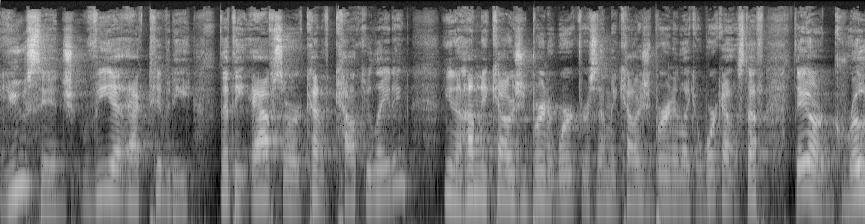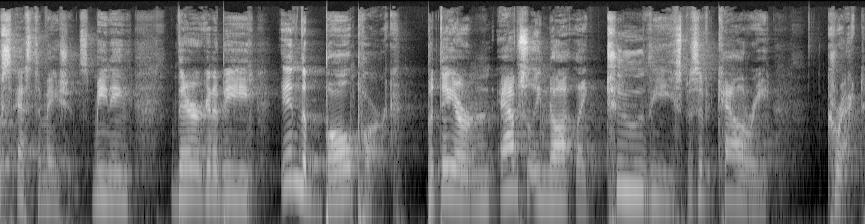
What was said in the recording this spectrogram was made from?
usage via activity that the apps are kind of calculating, you know, how many calories you burn at work versus how many calories you burn in like a workout stuff, they are gross estimations, meaning they're going to be in the ballpark, but they are absolutely not like to the specific calorie correct.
